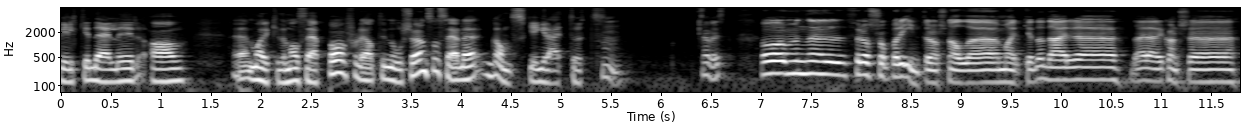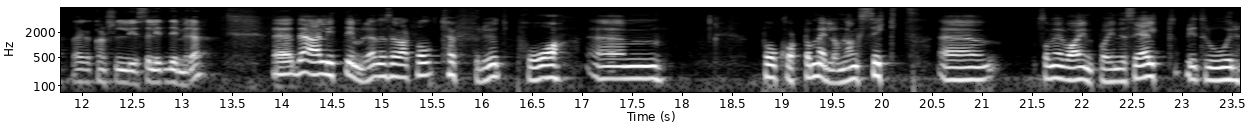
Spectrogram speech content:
hvilke deler av Eh, markedet man ser på. at i Nordsjøen så ser det ganske greit ut. Mm. Ja visst. Og, men eh, for å se på det internasjonale markedet, der, eh, der er det kanskje, der er kanskje lyset litt dimmere? Det er litt dimmere. Det ser i hvert fall tøffere ut på, um, på kort og mellomlang sikt. Um, som vi var inne på initielt, vi tror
